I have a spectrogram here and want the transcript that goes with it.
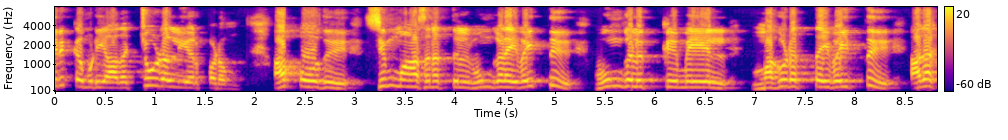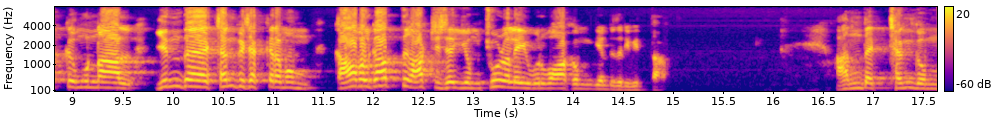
இருக்க முடியாத சூழல் ஏற்படும். அப்போது சிம்மாசனத்தில் உங்களை வைத்து உங்களுக்கு மேல் மகுடத்தை வைத்து அதற்கு முன்னால் இந்த சங்கு சக்கரமும் காவல் காத்து ஆட்சி செய்யும் சூழலை உருவாகும் என்று தெரிவித்தார். அந்த சங்கும்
